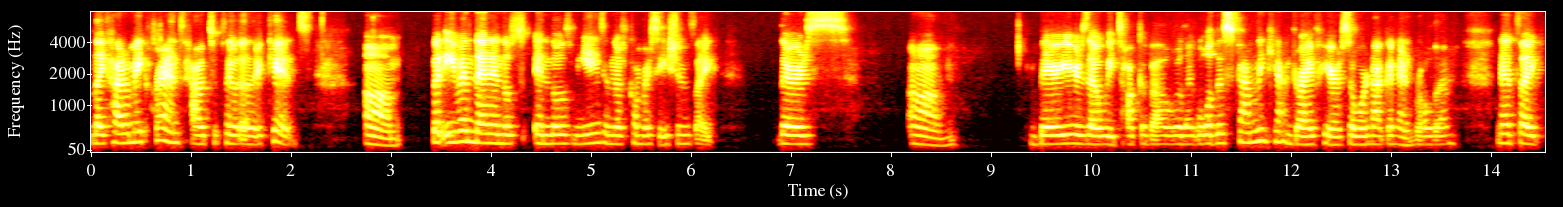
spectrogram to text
like how to make friends how to play with other kids. Um but even then in those in those meetings and those conversations like there's um barriers that we talk about. We're like well this family can't drive here so we're not going to enroll them. And it's like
